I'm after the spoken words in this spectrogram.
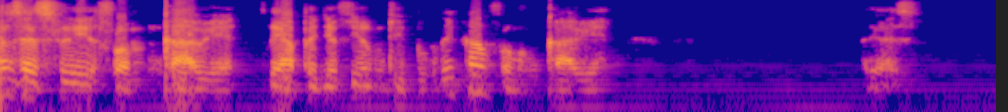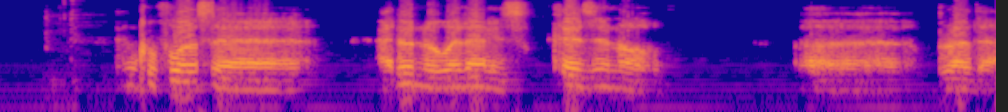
ancestry from Nkawie. They are Apegyefiem people. They come from Nkawie. Yes. Kufuor's, uh, I don't know whether his cousin or uh, brother,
